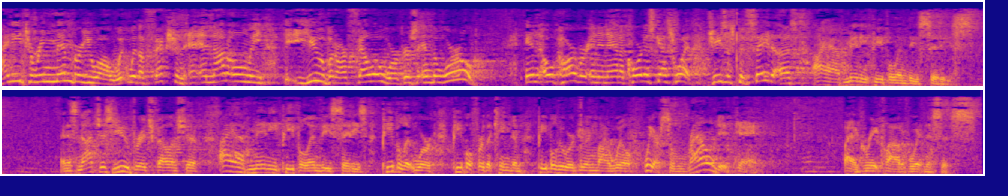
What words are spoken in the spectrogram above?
I need to remember you all with, with affection, and not only you, but our fellow workers in the world. In Oak Harbor and in Anacortes, guess what? Jesus could say to us, I have many people in these cities. And it's not just you, Bridge Fellowship. I have many people in these cities. People at work, people for the kingdom, people who are doing my will. We are surrounded, gang, by a great cloud of witnesses.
